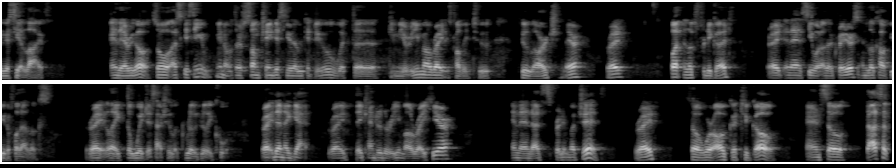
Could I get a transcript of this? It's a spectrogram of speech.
we're gonna see it live. And there we go. So as you can see, you know, there's some changes here that we can do with the give me your email, right? It's probably too too large there, right? But it looks pretty good, right? And then see what other creators and look how beautiful that looks, right? Like the widgets actually look really, really cool, right? Then again, right? They can do their email right here, and then that's pretty much it, right? So we're all good to go. And so that's a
